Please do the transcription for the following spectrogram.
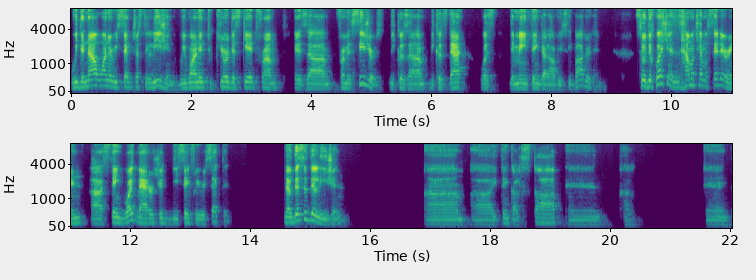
we did not want to resect just the lesion. We wanted to cure this kid from his um, from his seizures because um, because that was the main thing that obviously bothered him. So the question is how much hemosiderin uh, stained white matter should be safely resected? Now, this is the lesion. Um, I think I'll stop and uh, and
